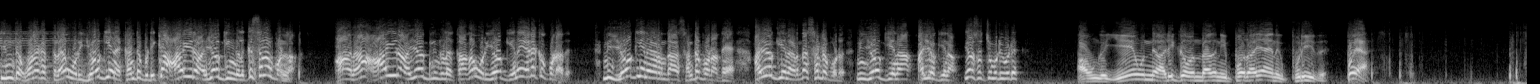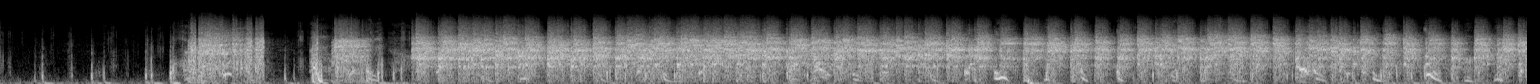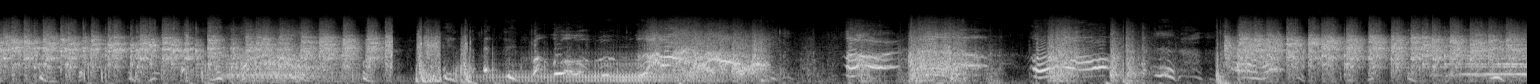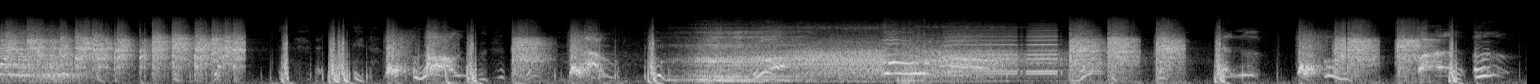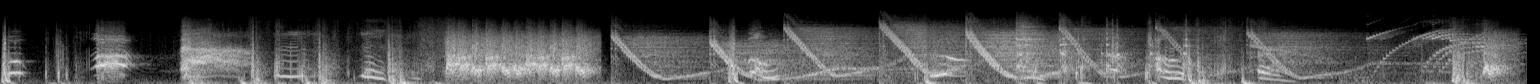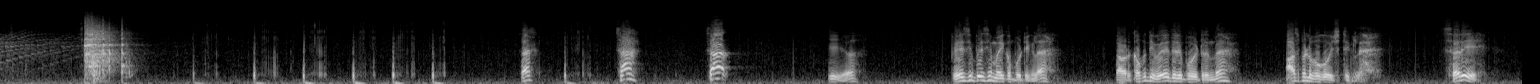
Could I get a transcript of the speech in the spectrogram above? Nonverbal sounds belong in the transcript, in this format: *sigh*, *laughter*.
இந்த உலகத்துல ஒரு யோகியனை கண்டுபிடிக்க ஆயிரம் அயோக்கியங்களுக்கு செலவு பண்ணலாம். ஆனா ஆயிரம் அயோக்கியங்களுக்காக ஒரு யோகியனை இறக்க கூடாது நீ யோகியனா இருந்தா சண்டை போடாத. அயோக்கியனா இருந்தா சண்டை போடு. நீ யோகியனா அயோக்கியனா? யோசிச்சு முடிவிடு அவங்க ஏன் உன்னை அடிக்க வந்தாங்கன்னு இப்போதான் எனக்கு புரியுது. போயா. Sir sir. ஐயோ பேசி பேசி மயக்கம் போட்டீங்களா? நான் ஒரு கப்பத்தி வெளியே தேடி போயிட்டு இருந்தேன் ஹாஸ்பிட்டல் போக வச்சுட்டீங்களே. சரி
